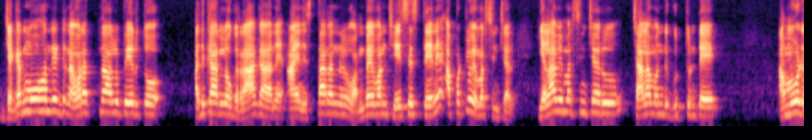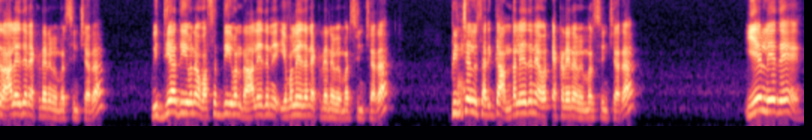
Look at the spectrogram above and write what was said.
జగన్మోహన్ రెడ్డి నవరత్నాలు పేరుతో అధికారంలోకి రాగానే ఆయన ఇస్తానని వన్ బై వన్ చేసేస్తేనే అప్పట్లో విమర్శించారు. ఎలా విమర్శించారు? చాలామంది గుర్తుంటే అమ్మఒడి రాలేదని ఎక్కడైనా విమర్శించారా? విద్యా దీవెన వసతి దీవెన రాలేదని ఇవ్వలేదని ఎక్కడైనా విమర్శించారా? పింఛన్లు సరిగ్గా అందలేదని ఎవరు ఎక్కడైనా విమర్శించారా? ఏం లేదే.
